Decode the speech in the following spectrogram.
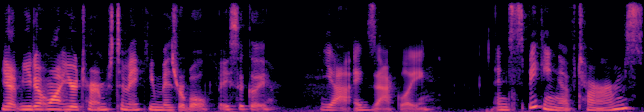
yep. You don't want your terms to make you miserable, basically. Yeah, exactly. And speaking of terms,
